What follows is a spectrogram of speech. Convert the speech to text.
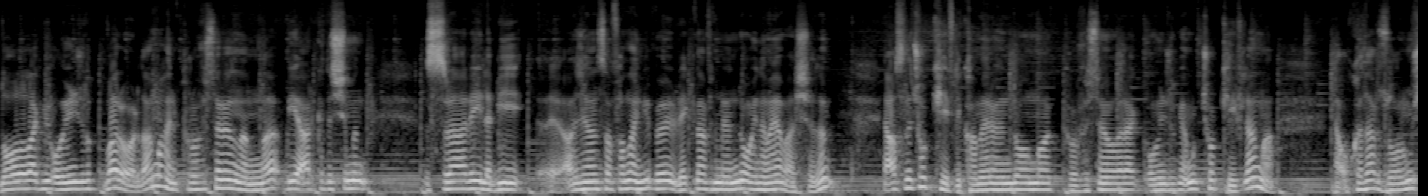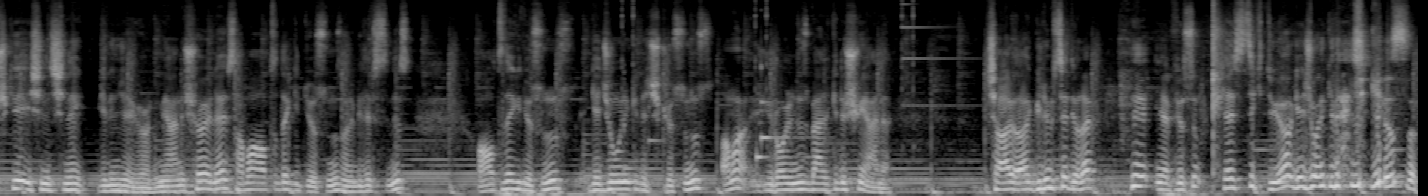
doğal olarak bir oyunculuk var orada ama hani profesyonel anlamda bir arkadaşımın ısrarıyla bir e, ajansa falan gibi böyle reklam filmlerinde oynamaya başladım. Ya aslında çok keyifli. Kamera önünde olmak, profesyonel olarak oyunculuk yapmak çok keyifli ama ya o kadar zormuş ki işin içine girince gördüm. Yani şöyle sabah 6'da gidiyorsunuz hani bilirsiniz. 6'da gidiyorsunuz, gece 12'de çıkıyorsunuz ama rolünüz belki de şu yani. Çağırıyorlar, gülümse diyorlar, yapıyorsun, kestik diyor, gece 12'de çıkıyorsun.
